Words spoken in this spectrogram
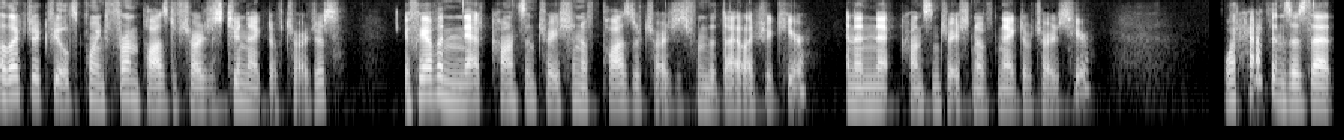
electric fields point from positive charges to negative charges. If we have a net concentration of positive charges from the dielectric here and a net concentration of negative charges here, what happens is that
